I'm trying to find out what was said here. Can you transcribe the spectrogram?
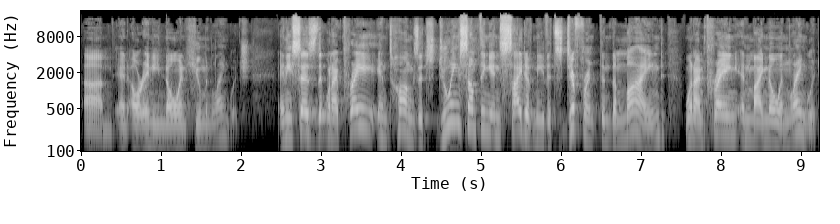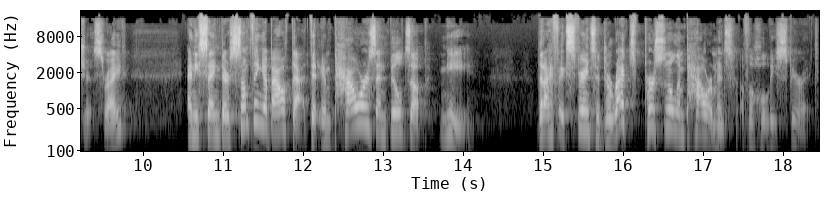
um, and, or any known human language. And he says that when I pray in tongues, it's doing something inside of me that's different than the mind when I'm praying in my known languages, right? And he's saying there's something about that that empowers and builds up me that I've experienced a direct personal empowerment of the Holy Spirit.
